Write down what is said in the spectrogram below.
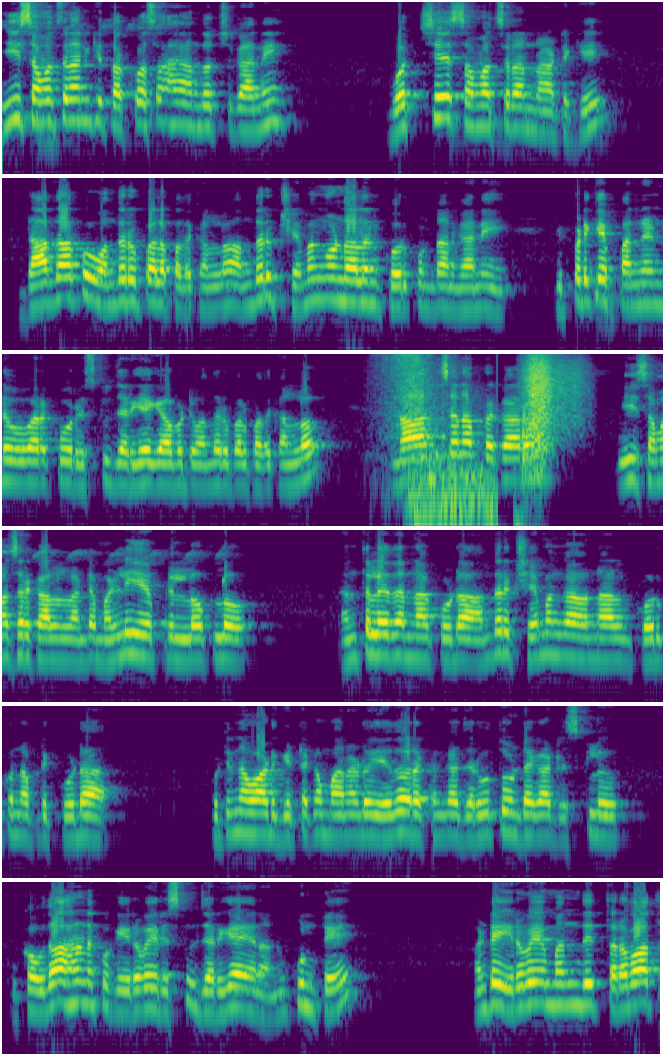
ఈ సంవత్సరానికి తక్కువ సహాయం అందొచ్చు కానీ వచ్చే సంవత్సరం నాటికి దాదాపు వంద రూపాయల పథకంలో అందరూ క్షేమంగా ఉండాలని కోరుకుంటాను కానీ ఇప్పటికే పన్నెండు వరకు రిస్కులు జరిగాయి కాబట్టి వంద రూపాయల పథకంలో. నా అంచనా ప్రకారం ఈ సంవత్సర కాలంలో అంటే మళ్ళీ ఏప్రిల్ లోపల ఎంత లేదన్నా కూడా అందరూ క్షేమంగా ఉండాలని కోరుకున్నప్పటికి కూడా పుట్టినవాడు గిట్టక మానడు ఏదో రకంగా జరుగుతూ ఉంటాయి కాబట్టి రిస్కులు ఒక ఉదాహరణకు ఒక ఇరవై రిస్కులు జరిగాయని అనుకుంటే అంటే ఇరవై మంది తర్వాత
